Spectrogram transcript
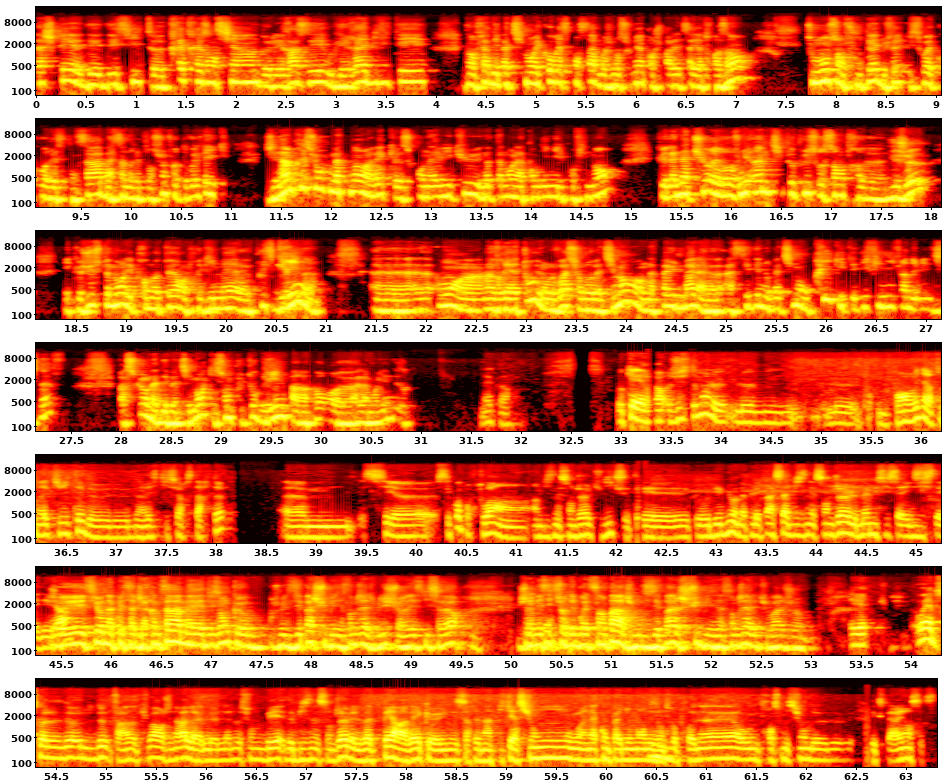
d'acheter des, des, sites très très anciens, de les raser ou de les réhabiliter, d'en faire des bâtiments éco-responsables. Moi, je me souviens quand je parlais de ça il y a trois ans, tout le monde s'en foutait du fait qu'il soit co-responsable, bassin de rétention photovoltaïque. J'ai l'impression que maintenant, avec ce qu'on a vécu, notamment la pandémie et le confinement, que la nature est revenue un petit peu plus au centre euh, du jeu et que justement les promoteurs, entre guillemets, euh, plus green, euh, ont un, vrai atout et on le voit sur nos bâtiments. On n'a pas eu de mal à, céder nos bâtiments au prix qui était défini fin 2019 parce qu'on a des bâtiments qui sont plutôt green par rapport à la moyenne des autres. D'accord. Ok, alors justement, le, le, pour, en revenir à ton activité d'investisseur startup, euh, euh, c'est quoi pour toi un, business angel? Tu dis que c'était qu'au début on n'appelait pas ça business angel, même si ça existait déjà. Oui, si on appelait ça déjà comme ça, mais disons que je me disais pas je suis business angel, je me dis je suis investisseur, j'investis sur des boîtes sympas, je me disais pas je suis business angel, tu vois. Je... Et Ouais, parce que tu vois, en général, la, notion de, business angel, elle va de pair avec euh, une certaine implication ou un accompagnement des mmh. entrepreneurs ou une transmission d'expérience, etc.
